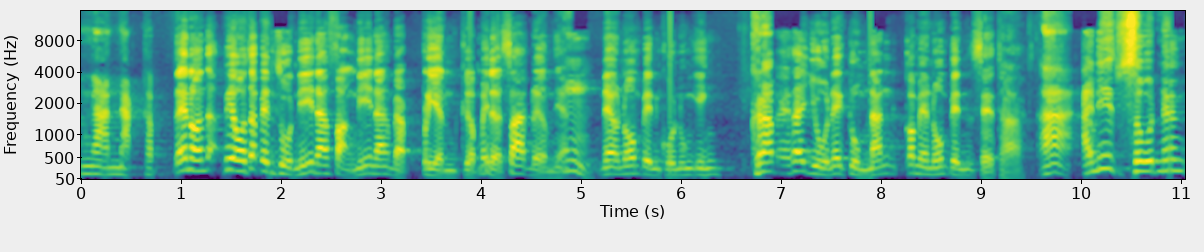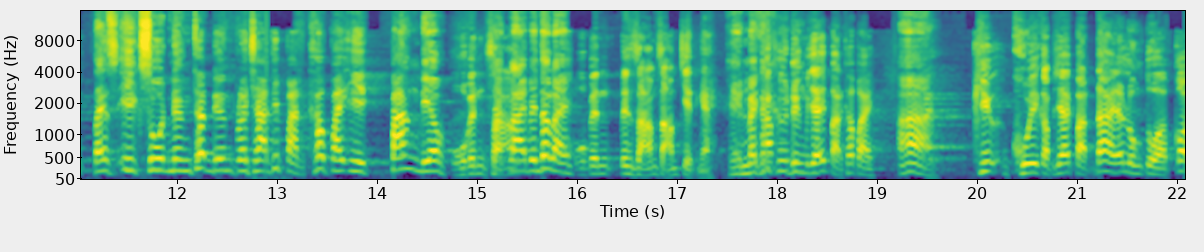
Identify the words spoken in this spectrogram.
ำงานหนักครับ แน่นอนพี่โอถ้าเป็นสูตรนี้นะ ฝั่งนี้นะ แบบเปลี่ยนเกือบไม่เหลือซากเดิมเนี่ย แนวโน้มเป็นคุณนุ้งอิง ครับแต่ถ้าอยู่ในกลุ่มนั้นก็แนวโน้มเป็นเศรษฐา อ่าอันนี้สูตรหนึ่งแต่อีกสูตรหนึ่งถ้าดึงประชาธิปัตย์เข้าไปอีกปั้งเดียวโอ้เป็นจะสามกลายเป็นเท่าไหร่ โอ้เป็นเป็นสามสามเจ็ดไงเห็นไหมครับ นี่คือดึงประชาธิปัตย์เข้าไปอ่าคือคุยกับประชาธิปัตย์ได้แล้วลงตัวก็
